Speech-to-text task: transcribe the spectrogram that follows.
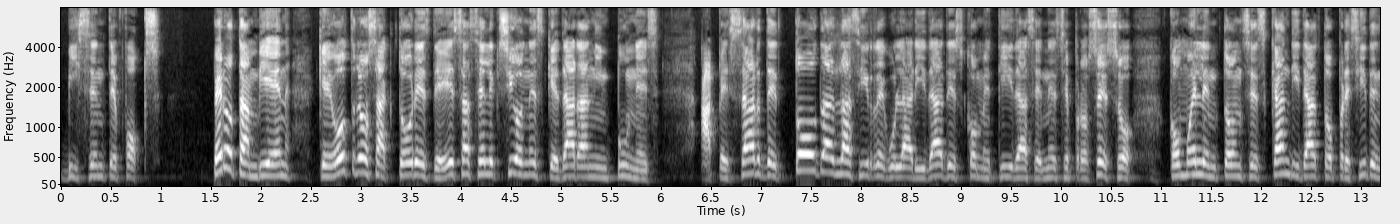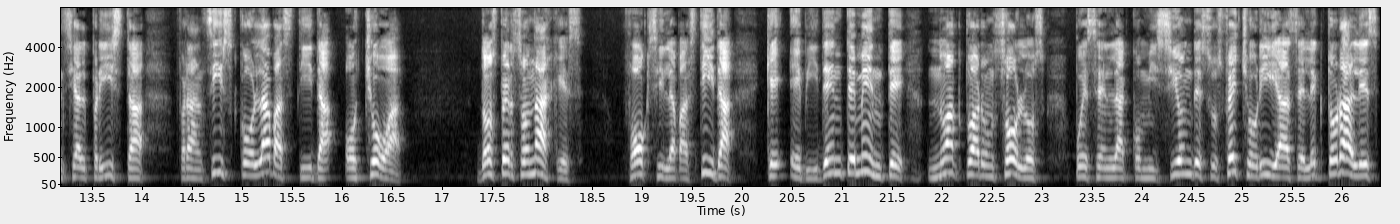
Vicente Fox. Pero también que otros actores de esas elecciones quedaran impunes, a pesar de todas las irregularidades cometidas en ese proceso, como el entonces candidato presidencial priista Francisco Labastida Ochoa. Dos personajes, Fox y Labastida, que evidentemente no actuaron solos, pues en la comisión de sus fechorías electorales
